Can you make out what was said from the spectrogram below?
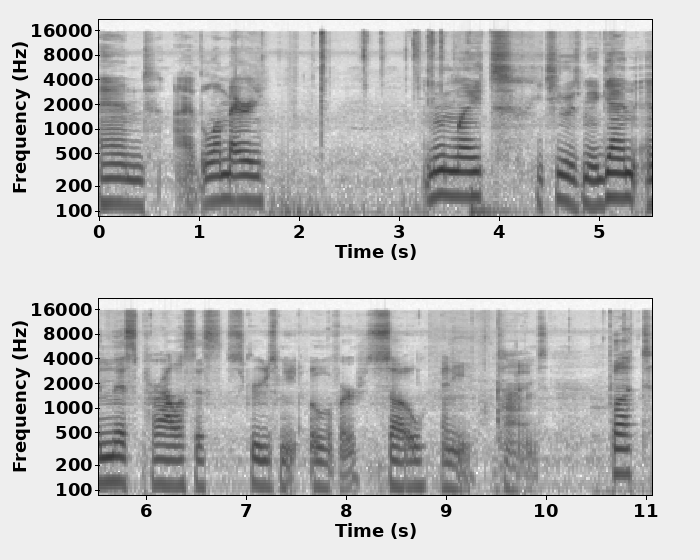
and I have the Lum Berry. Moonlight, he T-waves me again, and this paralysis screws me over so many times. But,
